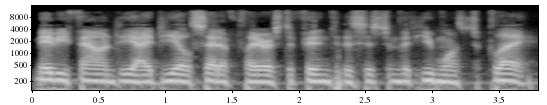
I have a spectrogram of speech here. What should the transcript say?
maybe found the ideal set of players to fit into the system that he wants to play.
